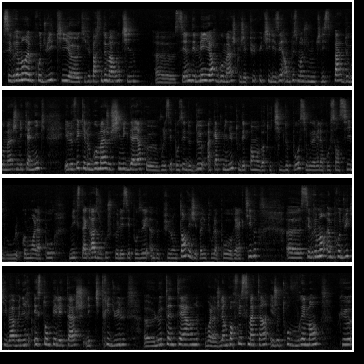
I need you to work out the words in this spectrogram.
C'est vraiment un produit euh, qui fait partie de ma routine. Euh, c'est un des meilleurs gommages que j'ai pu utiliser. En plus, moi, je n'utilise pas de gommage mécanique. Et le fait qu'il y ait le gommage chimique derrière que vous laissez poser de 2 à 4 minutes, tout dépend de votre type de peau. Si vous avez la peau sensible ou comme moi la peau mixte à grasse, du coup, je peux laisser poser un peu plus longtemps et j'ai pas du tout la peau réactive. Euh, c'est vraiment un produit qui va venir estomper les taches, les petites ridules, euh, le teint terne. Voilà, je l'ai encore fait ce matin et je trouve vraiment que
